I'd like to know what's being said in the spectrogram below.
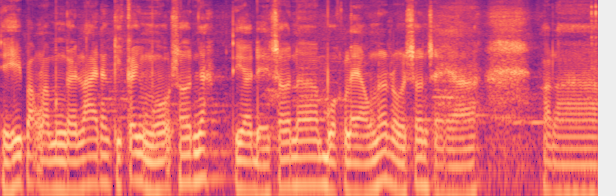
thì hy vọng là mọi người like đăng ký kênh ủng hộ sơn nhé thì à, để sơn à, buộc lèo nữa rồi sơn sẽ à, gọi là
